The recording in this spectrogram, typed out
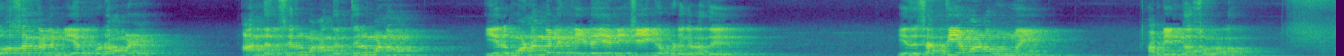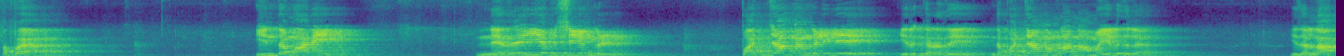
தோஷங்களும் ஏற்படாமல் அந்த திரும அந்த திருமணம் இரு மனங்களுக்கு இடையே நிச்சயிக்கப்படுகிறது. இது சத்தியமான உண்மை அப்படின்னு தான் சொல்லலாம். அப்போ இந்த மாதிரி நிறைய விஷயங்கள் பஞ்சாங்கங்களிலே இருக்கிறது. இந்த பஞ்சாங்கம்லாம் நாம் எழுதலை. இதெல்லாம்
